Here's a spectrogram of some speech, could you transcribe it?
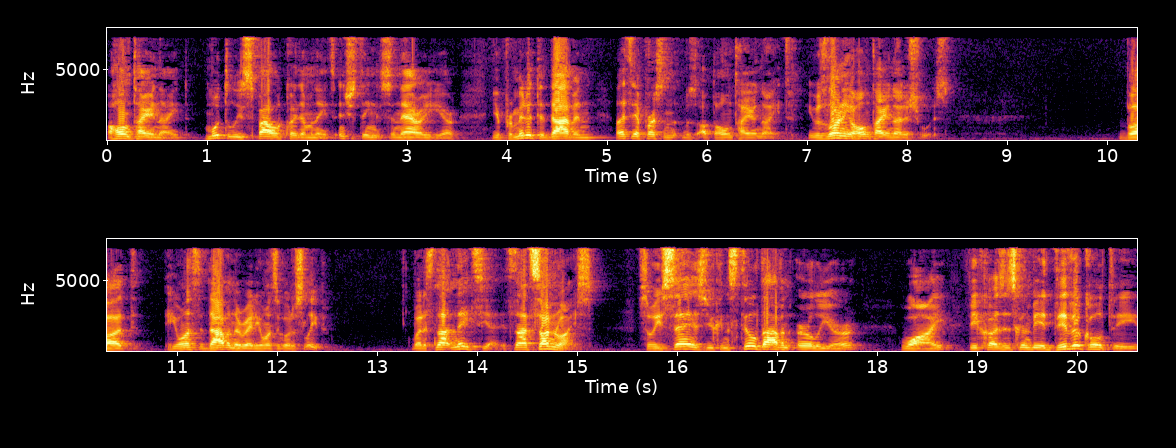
a whole entire night, Mutuli Spal Koidam It's interesting scenario here. You're permitted to daven, let's say a person was up the whole entire night. He was learning a whole entire night of Shuas. But he wants to daven already, he wants to go to sleep. But it's not Nates yet. It's not sunrise. So he says you can still daven earlier. Why? Because it's going to be a difficulty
